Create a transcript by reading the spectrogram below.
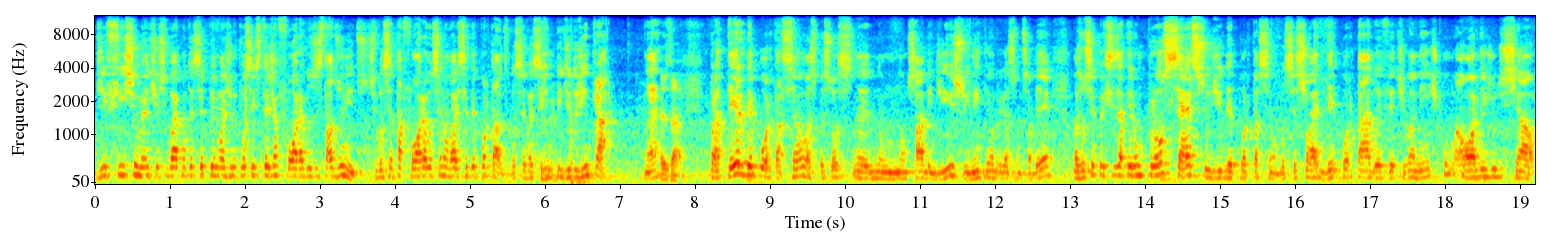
dificilmente isso vai acontecer, porque eu imagino que você esteja fora dos Estados Unidos. Se você está fora, você não vai ser deportado, você vai ser uhum. impedido de entrar. Né? Exato. Para ter deportação, as pessoas né, não, não sabem disso e nem têm obrigação de saber, mas você precisa ter um processo de deportação. Você só é deportado efetivamente com uma ordem judicial.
